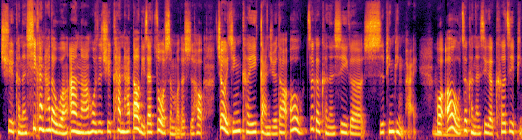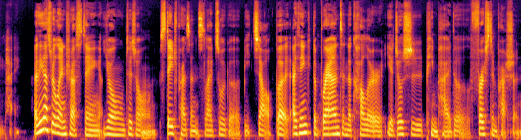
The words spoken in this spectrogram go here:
去可能细看它的文案啊，或是去看它到底在做什么的时候，就已经可以感觉到哦，这个可能是一个食品品牌，或哦，这可能是一个科技品牌。I think that's really interesting. 用这种 stage presence 来做一个比较，but I think the brand and the color 也就是品牌的 first impression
